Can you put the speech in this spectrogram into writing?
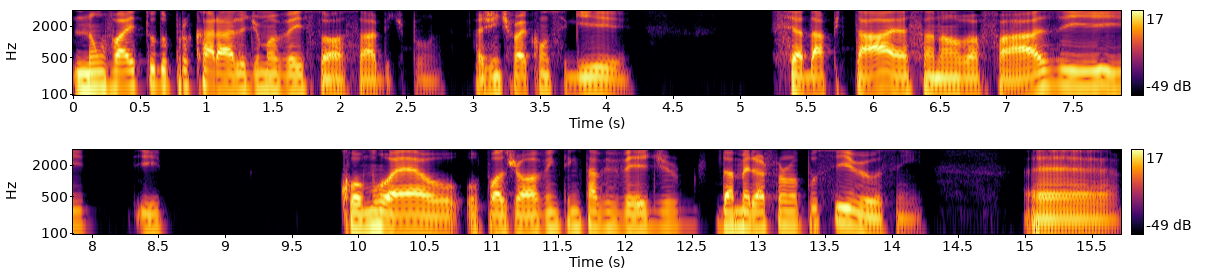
não vai tudo pro caralho de uma vez só, sabe? Tipo, a gente vai conseguir se adaptar a essa nova fase e, e como é o, o pós-jovem, tentar viver de, da melhor forma possível, assim. É,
